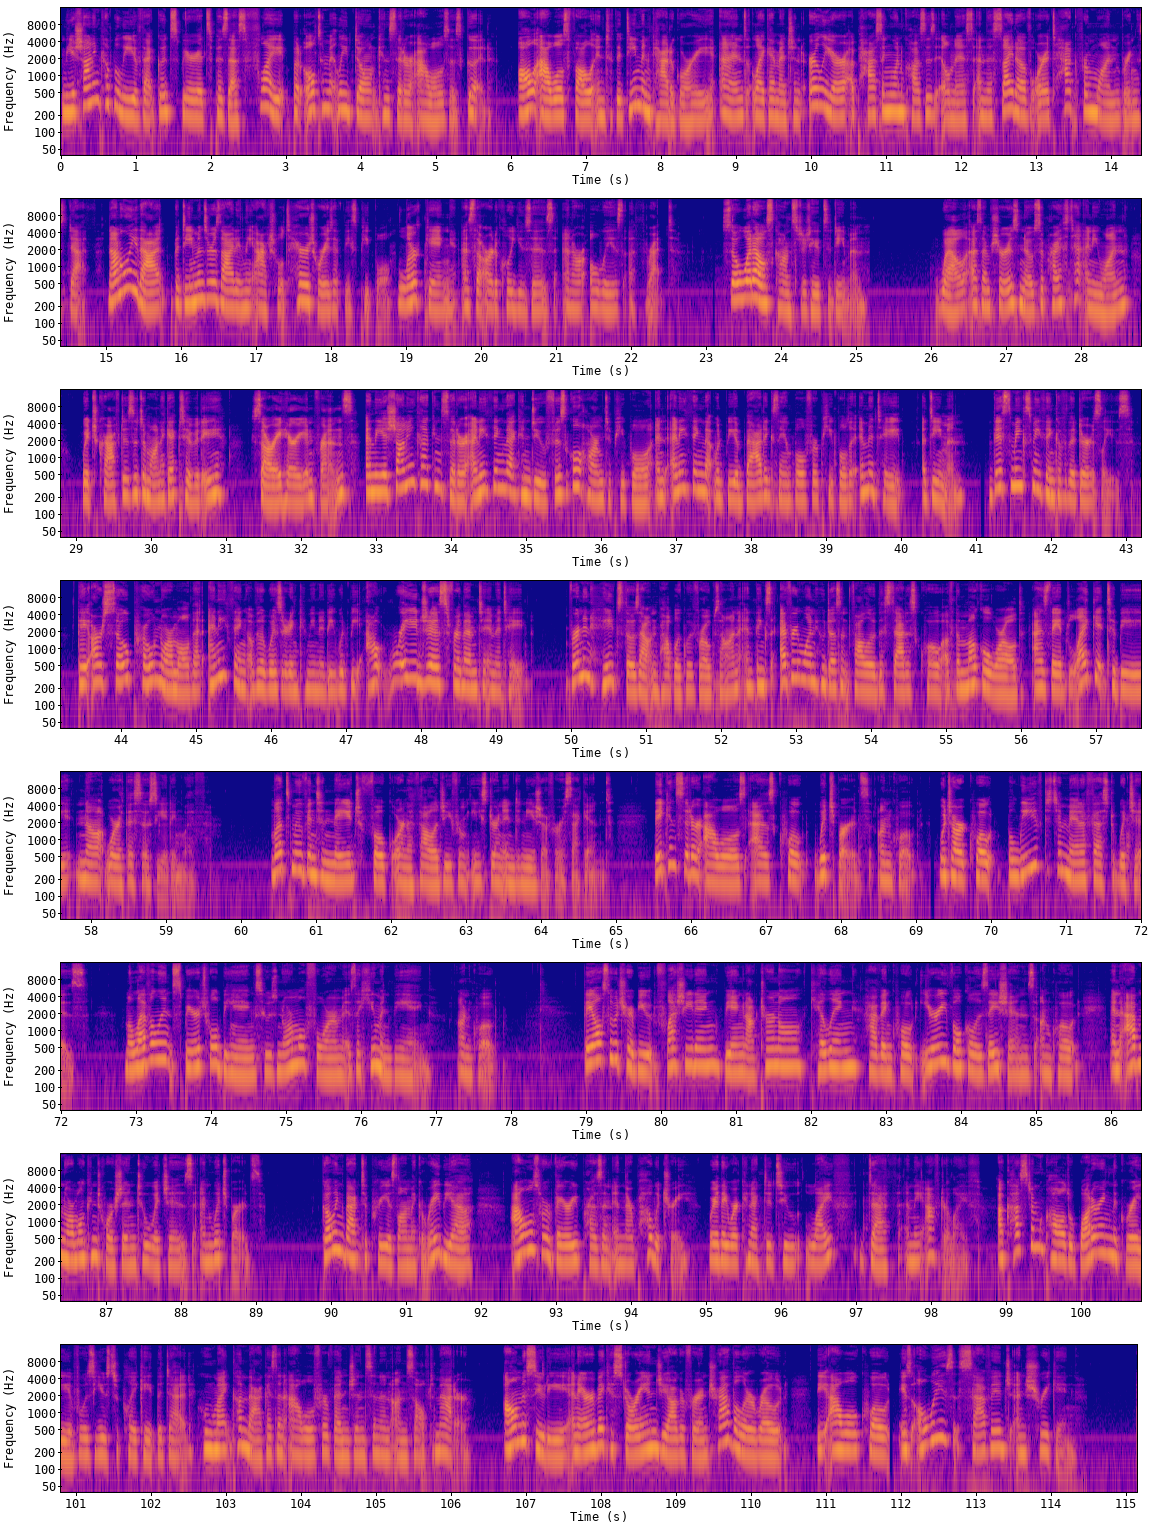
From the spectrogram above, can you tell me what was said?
The Ashaninka believe that good spirits possess flight, but ultimately don't consider owls as good. All owls fall into the demon category, and like I mentioned earlier, a passing one causes illness, and the sight of or attack from one brings death. Not only that, but demons reside in the actual territories of these people, lurking, as the article uses, and are always a threat. So, what else constitutes a demon? Well, as I'm sure is no surprise to anyone, witchcraft is a demonic activity. Sorry, Harry and friends. And the Ashaninka consider anything that can do physical harm to people and anything that would be a bad example for people to imitate a demon. This makes me think of the Dursleys. They are so pro normal that anything of the wizarding community would be outrageous for them to imitate. Vernon hates those out in public with robes on and thinks everyone who doesn't follow the status quo of the muggle world as they'd like it to be not worth associating with. Let's move into Nage folk ornithology from eastern Indonesia for a second. They consider owls as, quote, witch birds, unquote, which are, quote, believed to manifest witches, malevolent spiritual beings whose normal form is a human being, unquote. They also attribute flesh eating, being nocturnal, killing, having, quote, eerie vocalizations, unquote, and abnormal contortion to witches and witch birds. Going back to pre Islamic Arabia, owls were very present in their poetry, where they were connected to life, death, and the afterlife. A custom called watering the grave was used to placate the dead, who might come back as an owl for vengeance in an unsolved matter. Al Masudi, an Arabic historian, geographer, and traveler, wrote, The owl, quote, is always savage and shrieking,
